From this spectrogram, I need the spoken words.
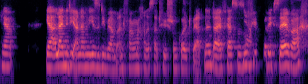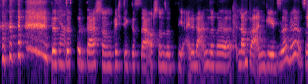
Ja, ja, alleine die Anamnese, die wir am Anfang machen, ist natürlich schon Gold wert. Ne? Da erfährst du so ja. viel über dich selber. das, ja. das ist da schon richtig, dass da auch schon so die eine oder andere Lampe angeht. So, ne? so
